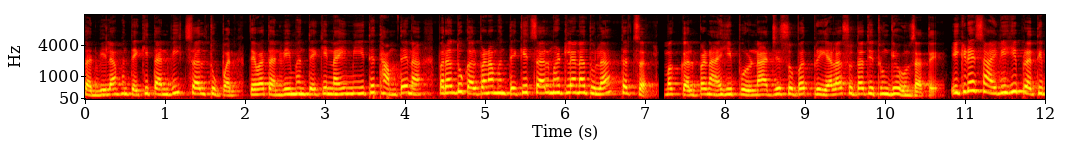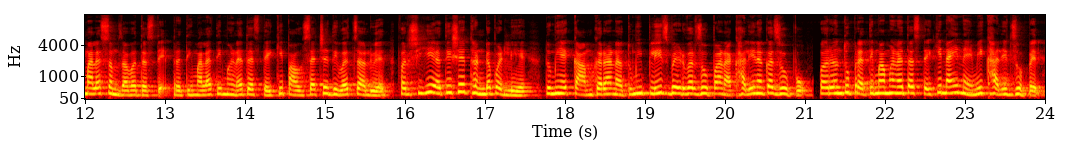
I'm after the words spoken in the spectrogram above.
तन्वीला म्हणते की तन्वी चल तू पण. तेव्हा तन्वी म्हणते की नाही मी इथे थांबते ना. परंतु कल्पना म्हणते की चल म्हटलं ना तुला तर चल. मग कल्पना ही पूर्ण आजी सोबत प्रियाला सुद्धा तिथून घेऊन जाते. इकडे सायली ही प्रतिमाला समजावत असते. प्रतिमाला ती म्हणत असते की पावसाचे दिवस चालू आहेत. फरशी ही अतिशय थंड पडली आहे. तुम्ही एक काम करा ना तुम्ही प्लीज बेडवर झोपा ना खाली नका झोपू. परंतु प्रतिमा म्हणत असते की नाही नाही मी खालीच झोपेल.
